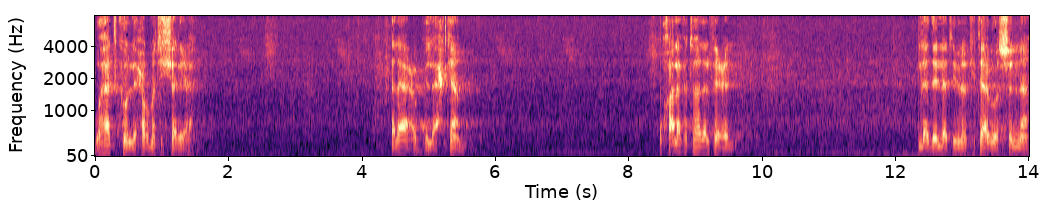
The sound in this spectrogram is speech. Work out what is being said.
وهتك لحرمة الشريعة. تلاعب بالأحكام. مخالفة هذا الفعل الأدلة من الكتاب والسنة.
